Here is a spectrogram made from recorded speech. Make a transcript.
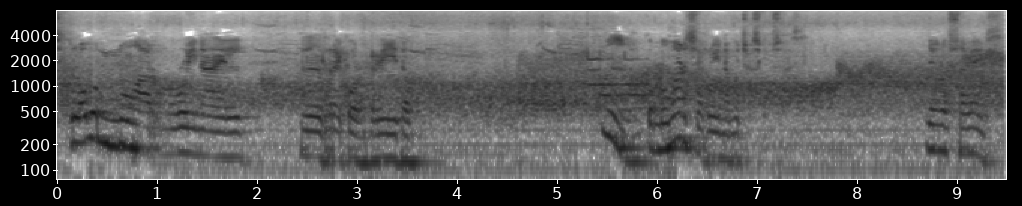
ese globo no arruina el, el recorrido. Ah, como marcha arruina muchas cosas. Ya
